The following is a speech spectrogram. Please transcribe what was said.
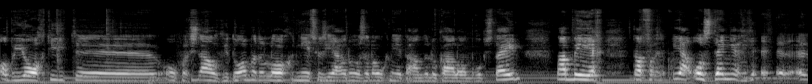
op een jaar tijd eh, snel gedaan, maar dat lag niet zozeer aan ons en ook niet aan de lokale omroep Stijn. Maar meer dat we ja, ons dingen eh,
